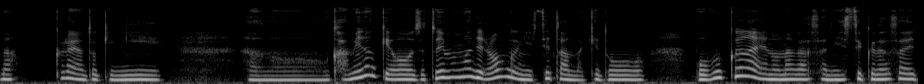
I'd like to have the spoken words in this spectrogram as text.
なくらいの時にあのー、髪の毛をずっと今までロングにしてたんだけどボブくらいの長さにしてくださいっ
